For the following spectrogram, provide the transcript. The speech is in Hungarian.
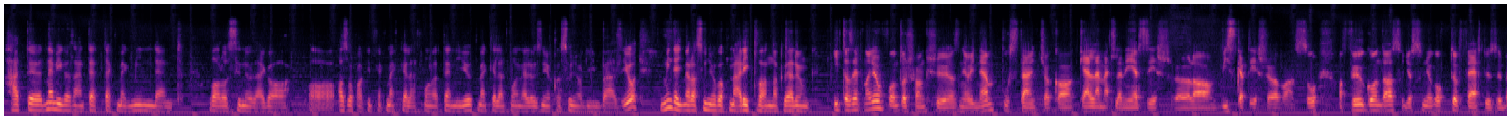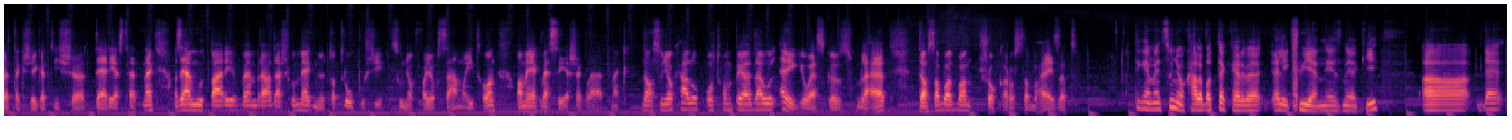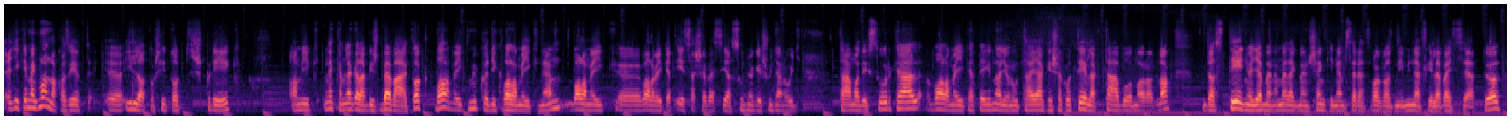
hát nem igazán tettek meg mindent valószínűleg a, a, azok, akiknek meg kellett volna tenniük, meg kellett volna előzniük a szúnyogi inváziót. Mindegy, mert a szúnyogok már itt vannak velünk. Itt azért nagyon fontos hangsúlyozni, hogy nem pusztán csak a kellemetlen érzésről, a viszketésről van szó. A fő gond az, hogy a szúnyogok több fertőző betegséget is terjeszthetnek. Az elmúlt pár évben ráadásul megnőtt a trópusi szúnyogfajok száma itthon, amelyek veszélyesek lehetnek. De a szúnyogháló otthon például elég jó eszköz lehet, de a szabadban sokkal rosszabb a helyzet. Hát igen, egy szúnyoghálóba tekerve elég hülyen néznél ki, de egyébként meg vannak azért illatosított sprék, amik nekem legalábbis beváltak, valamelyik működik, valamelyik nem, valamelyik, valamelyiket észre se veszi a szúnyog, és ugyanúgy támad és szurkál, valamelyiket pedig nagyon utálják, és akkor tényleg távol maradnak, de az tény, hogy ebben a melegben senki nem szeret ragadni mindenféle vegyszertől,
